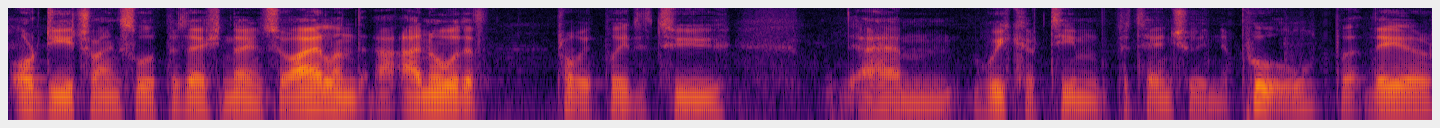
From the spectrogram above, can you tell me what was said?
or do you try and slow the possession down? So Ireland, I I know they've probably played the two um, weaker team potentially in the pool, but their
